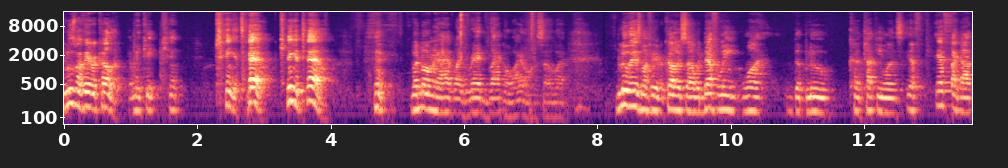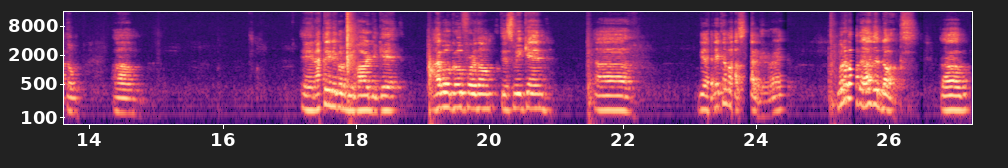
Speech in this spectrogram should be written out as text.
Blue's my favorite color. I mean, can, can, can you tell? Can you tell? But normally I have like red, black, or white on. So uh, blue is my favorite color. So I would definitely want the blue Kentucky ones if if I got them. Um, and I think they're going to be hard to get. I will go for them this weekend. Uh, yeah, they come out Saturday, right? What about the other dogs? Uh, all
